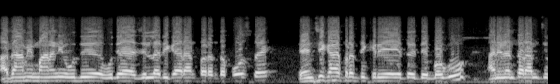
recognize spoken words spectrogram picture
आता आम्ही माननीय उद्या उद्या जिल्हाधिकाऱ्यांपर्यंत पोहोचतोय. त्यांची काय प्रतिक्रिया येतोय ते बघू आणि नंतर आमची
